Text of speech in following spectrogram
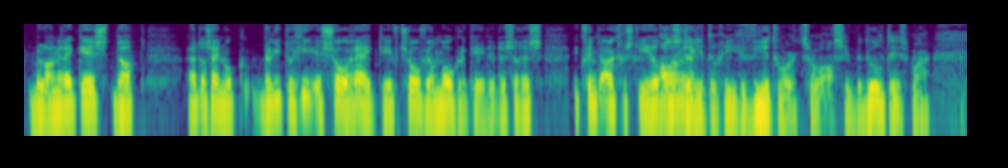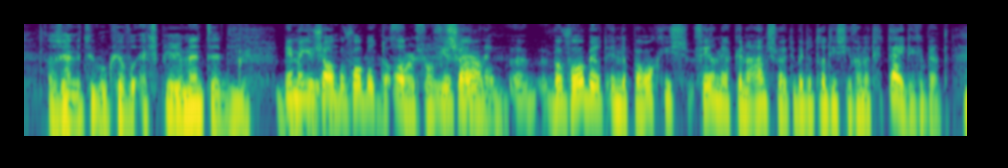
belangrijk is dat. Er zijn ook, de liturgie is zo rijk, die heeft zoveel mogelijkheden. Dus er is, ik vind de Eucharistie heel Als de belangrijk. liturgie gevierd wordt zoals die bedoeld is. Maar er zijn natuurlijk ook heel veel experimenten die. Nee, maar je zou bijvoorbeeld, op, je zou, eh, bijvoorbeeld in de parochies veel meer kunnen aansluiten bij de traditie van het getijdengebed. Hm.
